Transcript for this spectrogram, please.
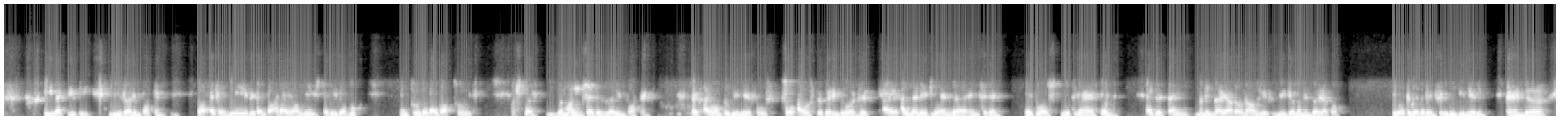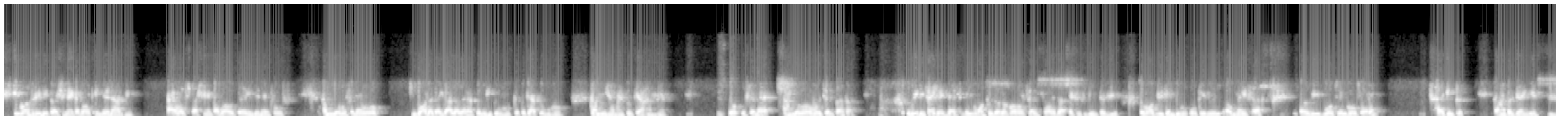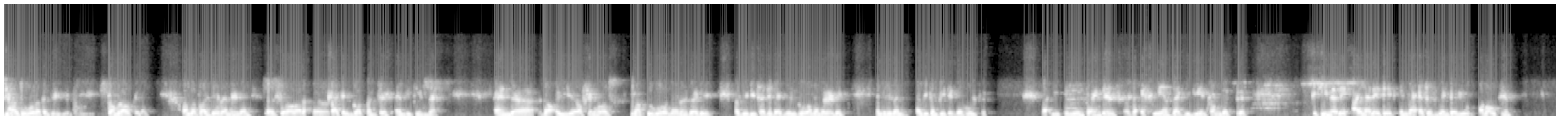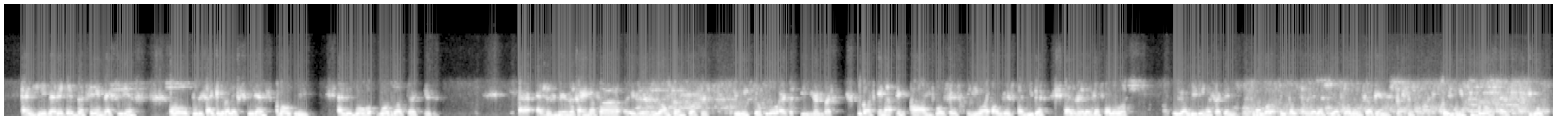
team activity, these are important. For SSB written part, I only studied a book, and through that I got through it. Plus, the mindset is very important. That I want to be in Air Force, so I was preparing towards it. I, I'll narrate you an uh, incident. It was with my friend. At that time, Maninder Yadav, now he is Major Maninder Yadav. We were together in civil engineering and uh, he was really passionate about Indian Army. I was passionate about the Indian Air Force. हम लोग उसमें वो border का डाला गया ना तुम ही तुम हो तो क्या तुम हो हम ही हम है तो क्या हम है तो उस समय हम लोगों वो चलता था we decided that we want to develop ourselves for the SSB interview. So what we can do? Okay, we will organize us. Uh, we both will go for a cycle trip. कहाँ तक जाएँगे झारसू गोड़ा तक जाएँगे from Rourkela. On the first day when we went, uh, so our uh, cycle got punctured and we came back. And uh, the easier option was not to go on another day, but we decided that we'll go on another day, and we went and we completed the whole trip. The main point is the experience that we gained from that trip he narrate, I narrated in my SSB interview about him. And he narrated the same experience, oh, to the cycle well experience about me. And we both, both got selected. Uh, SSB is a kind of a, it is a long-term process. You need to grow as a team member because in, a, in armed forces, you are always the leader as well as the follower. You are leading a certain number of people as well as you are following certain instructions. So you need to grow as you go.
